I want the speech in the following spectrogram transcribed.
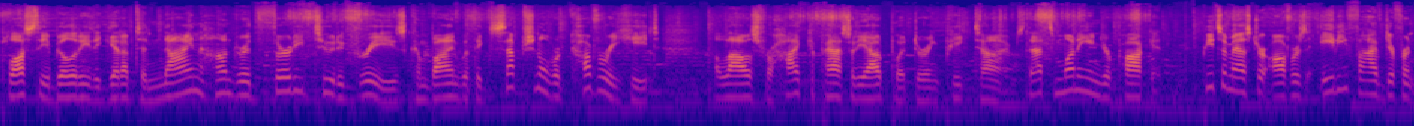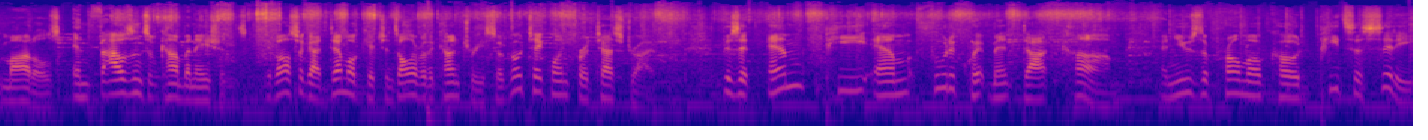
Plus, the ability to get up to 932 degrees combined with exceptional recovery heat allows for high capacity output during peak times. That's money in your pocket. Pizza Master offers 85 different models and thousands of combinations. They've also got demo kitchens all over the country, so go take one for a test drive. Visit mpmfoodequipment.com and use the promo code Pizza City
